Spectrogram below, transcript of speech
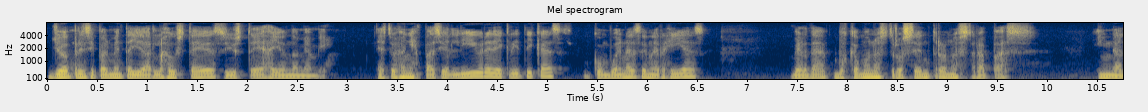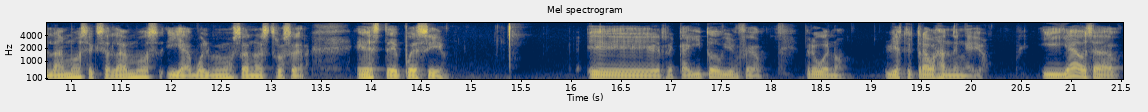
Yo principalmente ayudarlos a ustedes y ustedes ayudándome a mí. Esto es un espacio libre de críticas, con buenas energías, ¿verdad? Buscamos nuestro centro, nuestra paz. Inhalamos, exhalamos y ya volvemos a nuestro ser. Este, pues sí. Eh, todo bien feo. Pero bueno, yo estoy trabajando en ello. Y ya, o sea,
